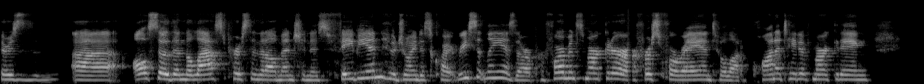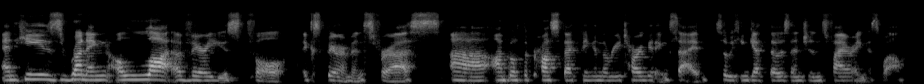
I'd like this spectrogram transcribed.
there's uh, also then the last person that I'll mention is Fabian, who joined us quite recently as our performance marketer, our first foray into a lot of quantitative marketing. And he's running a lot of very useful experiments for us uh, on both the prospecting and the retargeting side. So we can get those engines firing as well.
